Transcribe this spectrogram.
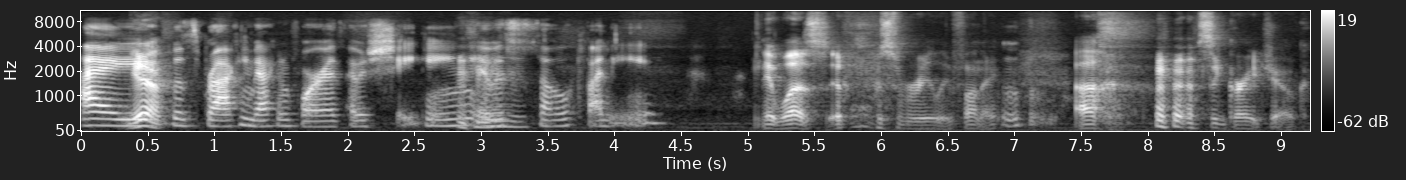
I yeah, was rocking back and forth. I was shaking. It was so funny. it was. It was really funny. Mhm. Uh, it's a great joke.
